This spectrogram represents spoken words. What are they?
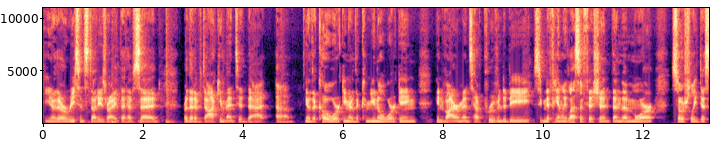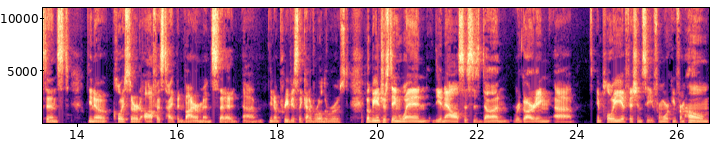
you know there are recent studies right that have said or that have documented that uh, you know the co-working or the communal working environments have proven to be significantly less efficient than the more socially distanced you know cloistered office type environments that had um, you know previously kind of ruled the roost. It'll be interesting when the analysis is done regarding uh, employee efficiency from working from home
